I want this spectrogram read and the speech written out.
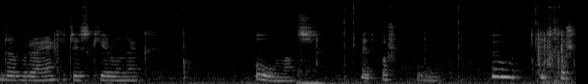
Dobra, jaki to jest kierunek? Północ. Bydgoszcz pół. Był Bydgoszcz.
